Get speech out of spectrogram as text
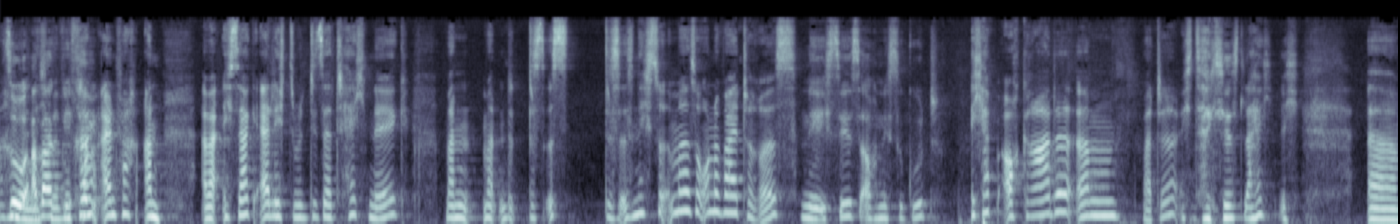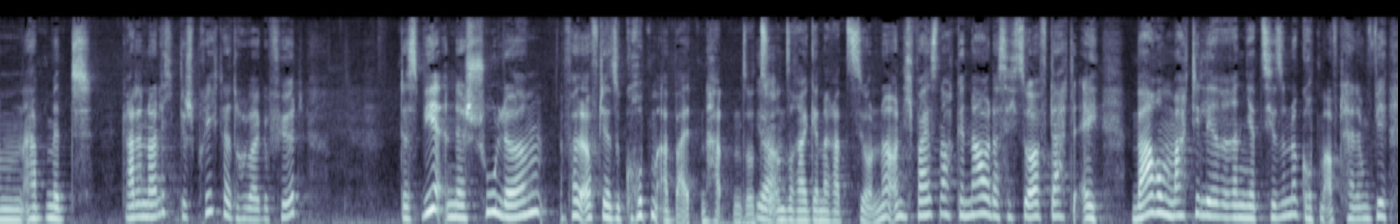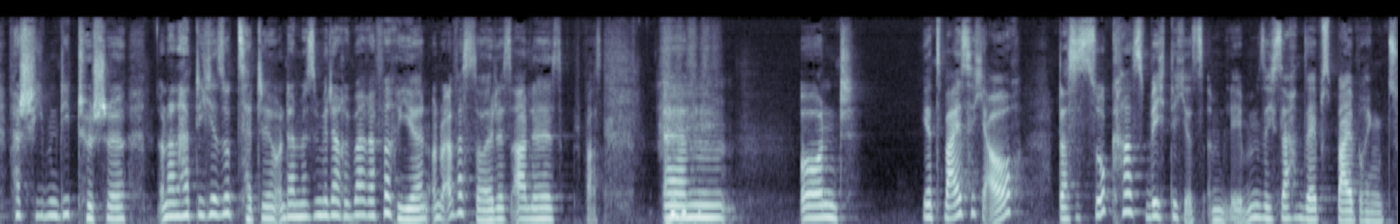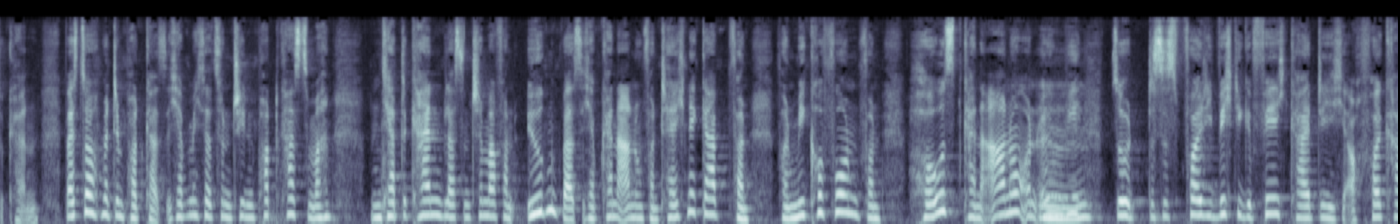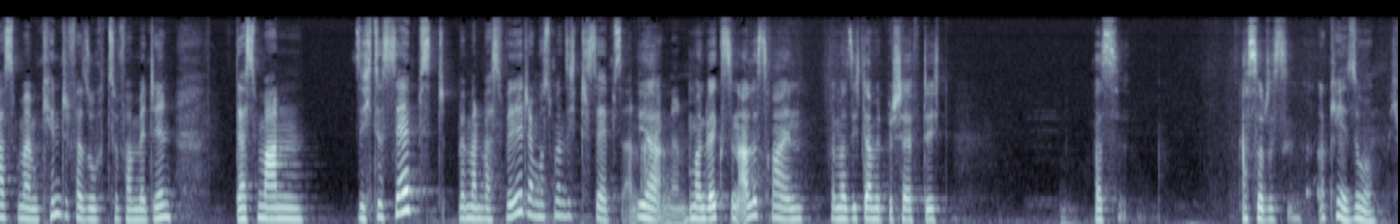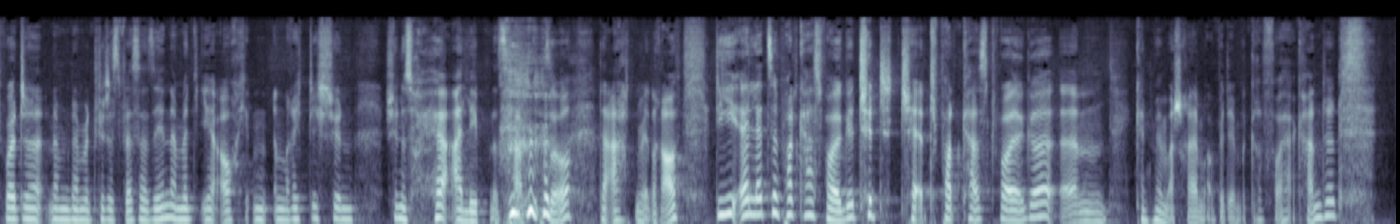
Machen So, wir aber mehr. wir fangen einfach an. Aber ich sag ehrlich, mit dieser Technik, man, man, das ist, das ist nicht so immer so ohne weiteres. Nee, ich sehe es auch nicht so gut. Ich habe auch gerade, ähm, warte, ich zeige dir es gleich. Ich ähm, habe mit gerade neulich ein Gespräch darüber geführt, dass wir in der Schule voll oft ja so Gruppenarbeiten hatten, so Ja. zu unserer Generation. Ne? Und ich weiß noch genau, dass ich so oft dachte, ey, warum macht die Lehrerin jetzt hier so eine Gruppenaufteilung? Wir verschieben die Tische und dann hat die hier so Zettel und dann müssen wir darüber referieren und was soll das alles? Spaß. Ähm, und Jetzt weiß ich auch, dass es so krass wichtig ist im Leben, sich Sachen selbst beibringen zu können. Weißt du auch mit dem Podcast? Ich habe mich dazu entschieden, einen Podcast zu machen und ich hatte keinen blassen Schimmer von irgendwas. Ich habe keine Ahnung von Technik gehabt, von, von Mikrofon, von Host, keine Ahnung. Und irgendwie so, das ist voll die wichtige Fähigkeit, die ich auch voll krass meinem Kind versuche zu vermitteln, dass man sich das selbst, wenn man was will, dann muss man sich das selbst Ja, aneignen. man wächst in alles rein, wenn man sich damit beschäftigt. Was? Ach so, das. Okay, so. Ich wollte, dam- damit wir das besser sehen, damit ihr auch ein, ein richtig schön, schönes Hörerlebnis habt. So, da achten wir drauf. Die äh, letzte Podcast-Folge, Chit-Chat-Podcast-Folge, ähm, könnt mir mal schreiben, ob ihr den Begriff vorher kanntet.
